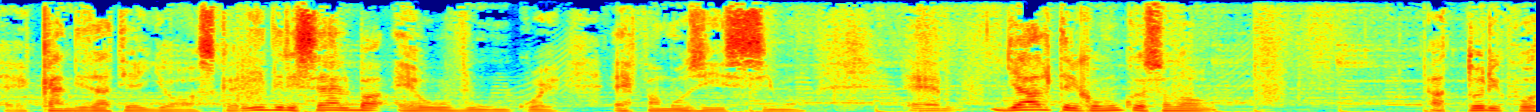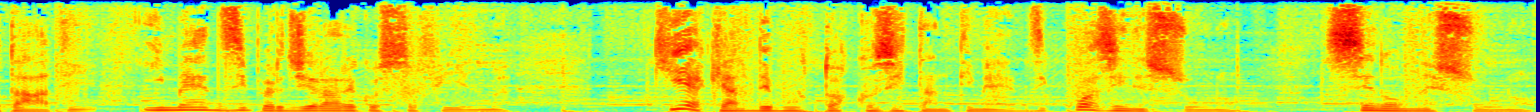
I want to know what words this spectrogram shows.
eh, candidati agli Oscar. Idris Elba è ovunque, è famosissimo. Eh, gli altri comunque sono attori quotati. I mezzi per girare questo film. Chi è che al debutto ha così tanti mezzi? Quasi nessuno, se non nessuno.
